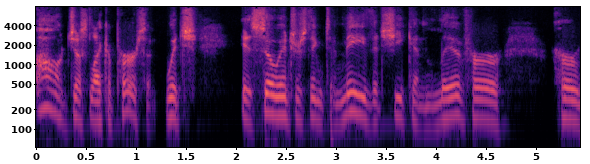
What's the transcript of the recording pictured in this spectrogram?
oh just like a person, which is so interesting to me that she can live her her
